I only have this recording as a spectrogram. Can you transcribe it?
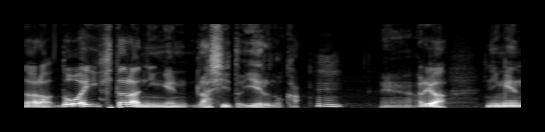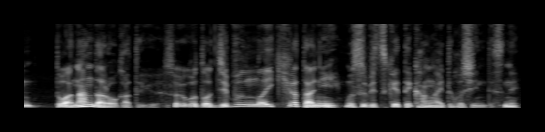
だからどう生きたら人間らしいと言えるのか、うん、えーあるいは人間とは何だろうかというそういうことを自分の生き方に結びつけて考えてほしいんですね。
